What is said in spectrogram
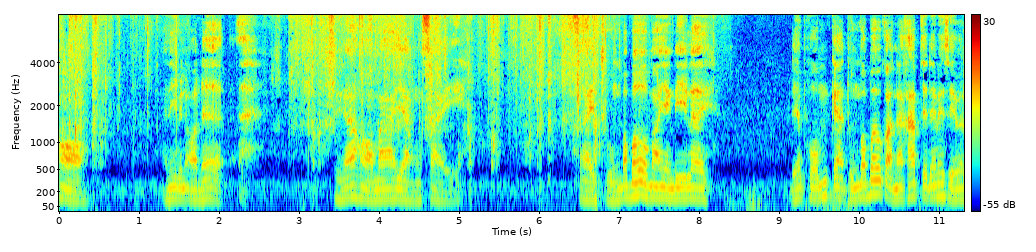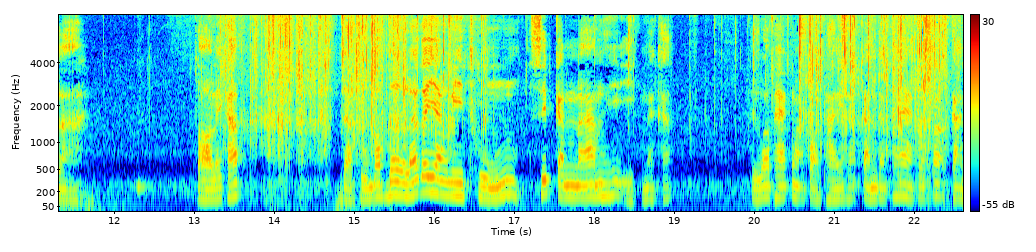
ห่อ อันนี้เป็นออเดอร์สินค้าห่อมาอย่างใส่ ใส่ถุง bubble มาอย่างดีเลย เดี๋ยวผมแกะถุง bubble ก่อนนะครับ จะได้ไม่เสียเวลา ต่อเลยครับ จากถุง bubble แล้วก็ยังมีถุงซิปกันน้ำนี่อีกนะครับ ถือว่าแพ็คมาปลอดภัยครับ กันกระแทกแล้วก็กัน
